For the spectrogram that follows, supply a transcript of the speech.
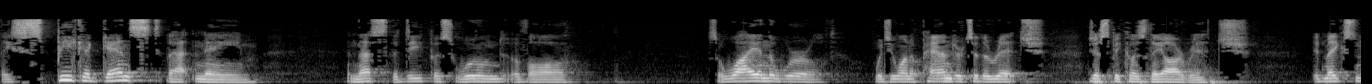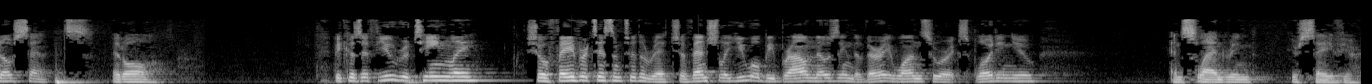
They speak against that name. And that's the deepest wound of all. So, why in the world would you want to pander to the rich just because they are rich? It makes no sense at all. Because if you routinely show favoritism to the rich, eventually you will be brown nosing the very ones who are exploiting you and slandering your Savior.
